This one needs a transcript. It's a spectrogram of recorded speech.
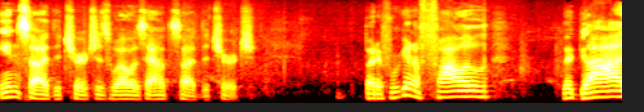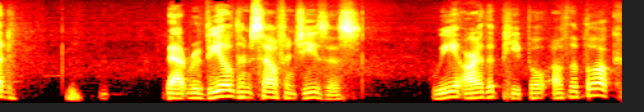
inside the church as well as outside the church. But if we're going to follow the God that revealed himself in Jesus, we are the people of the book.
